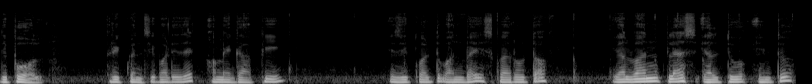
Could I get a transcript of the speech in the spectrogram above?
the pole frequency what is it omega p is equal to 1 by square root of L 1 plus L 2 into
